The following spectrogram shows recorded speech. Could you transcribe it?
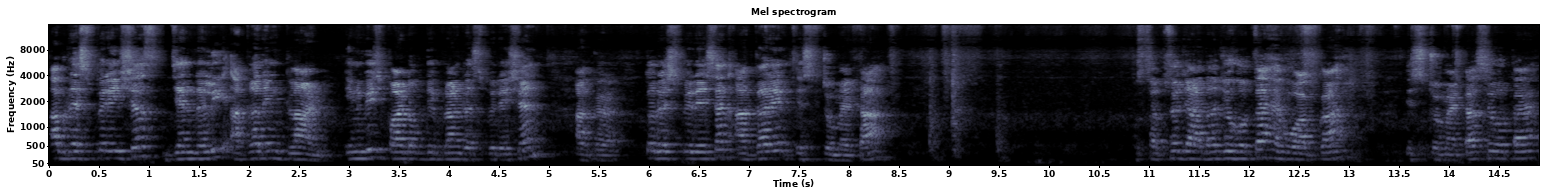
अब respiration generally occur in plant in which part of the plant respiration occur तो रेस्पिरेशन अकर इन स्टोमेटा सबसे ज़्यादा जो होता है वो आपका स्टोमेटा से होता है।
